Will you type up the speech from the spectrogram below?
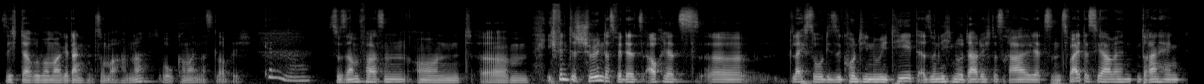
sich darüber mal Gedanken zu machen. Ne? So kann man das, glaube ich, genau. zusammenfassen. Und ähm, ich finde es schön, dass wir jetzt auch jetzt äh, gleich so diese Kontinuität, also nicht nur dadurch, dass RAL jetzt ein zweites Jahr hinten dran hängt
